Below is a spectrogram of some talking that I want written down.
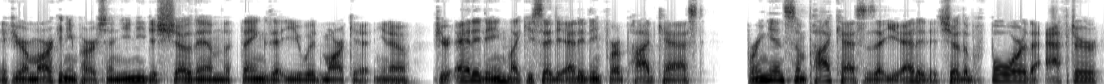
If you're a marketing person, you need to show them the things that you would market. You know, if you're editing, like you said, you're editing for a podcast, bring in some podcasts that you edited. Show the before, the after,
